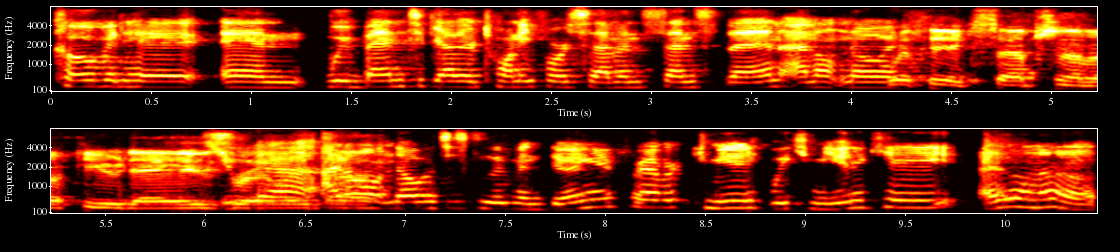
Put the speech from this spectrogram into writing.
COVID hit, and we've been together 24 7 since then. I don't know if. with the exception of a few days, really. yeah, I don't know. It's just because we've been doing it forever. Communi- we communicate. I don't know.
